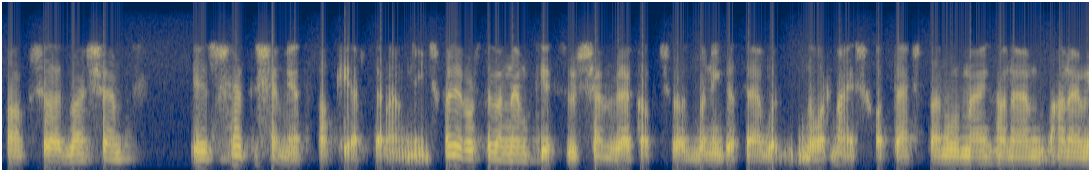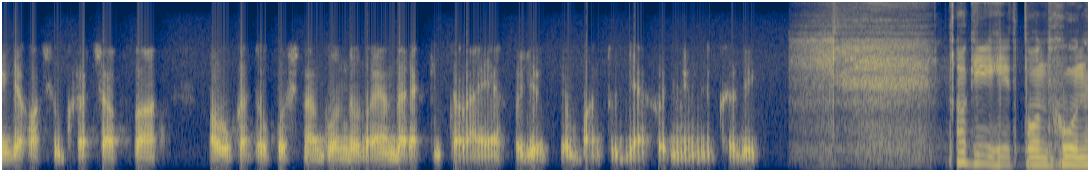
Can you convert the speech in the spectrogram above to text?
kapcsolatban sem és hát semmilyen szakértelem nincs. Magyarországon nem készül semmivel kapcsolatban igazából normális hatástanulmány, hanem, hanem így a hasukra csapva magukat okosnak gondoló emberek kitalálják, hogy ők jobban tudják, hogy mi működik. A g7.hu-n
